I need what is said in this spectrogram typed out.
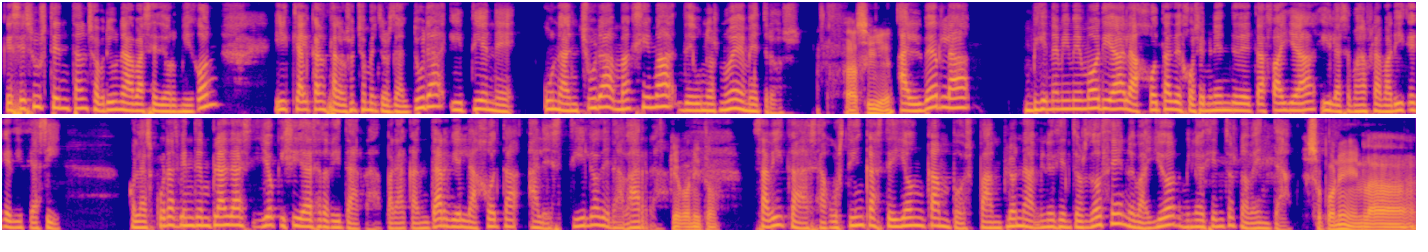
que se sustentan sobre una base de hormigón y que alcanza los 8 metros de altura y tiene una anchura máxima de unos 9 metros. Así, ¿eh? Al verla, viene a mi memoria la Jota de José Menéndez de Tafalla y la Semana Flamarique que dice así. Con las cuerdas bien templadas, yo quisiera hacer guitarra para cantar bien la Jota al estilo de Navarra. Qué bonito. Sabicas, Agustín Castellón Campos, Pamplona, 1912, Nueva York, 1990. ¿Eso pone en la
